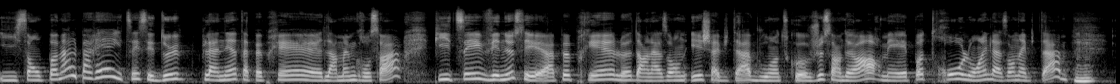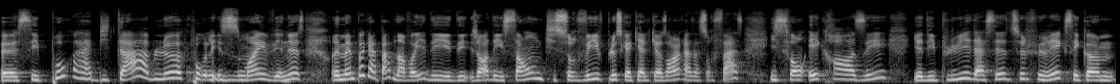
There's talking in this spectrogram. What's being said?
ils sont pas mal pareils. Tu sais, c'est deux planètes à peu près euh, de la même grosseur. Puis, tu sais, Vénus est à peu près là, dans la zone ish habitable ou en tout cas juste en dehors, mais pas trop loin de la zone habitable. Euh, c'est pas habitable là, pour les humains, Vénus. On n'est même pas capable d'envoyer des, des, genre des sondes qui survivent plus que quelques heures à sa surface. Ils se font écraser. Il y a des pluies d'acide sulfurique. C'est comme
